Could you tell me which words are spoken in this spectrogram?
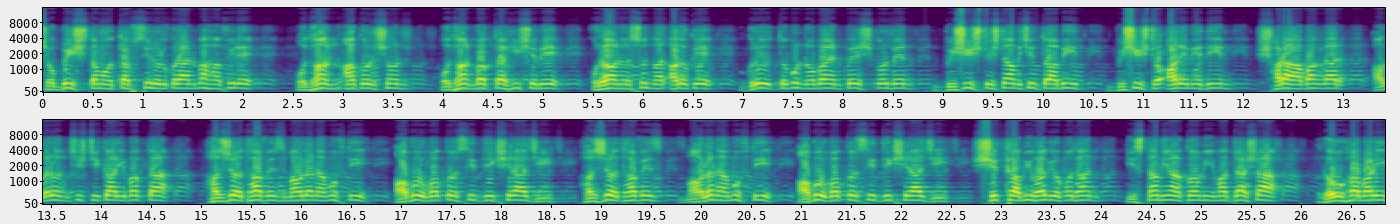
চব্বিশতম তফসিরুল কোরআন মাহফিলে প্রধান আকর্ষণ, প্রধান বক্তা হিসেবে কোরআন সুন্নার আলোকে গুরুত্বপূর্ণ বয়ান পেশ করবেন বিশিষ্ট ইসলামী চিন্তাবিদ, বিশিষ্ট আলেমে দিন, সারা বাংলার আলোড়ন সৃষ্টিকারী বক্তা হজরত হাফেজ মাওলানা মুফতি আবু বক্কর সিদ্দিক সিরাজি হজরত হাফেজ মাওলানা মুফতি আবু বক্কর সিদ্দিক সিরাজি, শিক্ষা বিভাগীয় প্রধান ইসলামিয়া কমি মাদ্রাসা, রৌহাবাড়ি,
